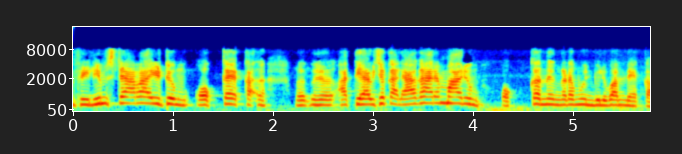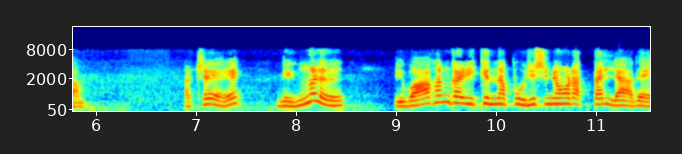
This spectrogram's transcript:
ഫിലിം സ്റ്റാർ ആയിട്ടും ഒക്കെ അത്യാവശ്യ കലാകാരന്മാരും ഒക്കെ നിങ്ങളുടെ മുൻപിൽ വന്നേക്കാം. പക്ഷേ നിങ്ങൾ വിവാഹം കഴിക്കുന്ന പുരുഷനോടൊത്തല്ലാതെ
